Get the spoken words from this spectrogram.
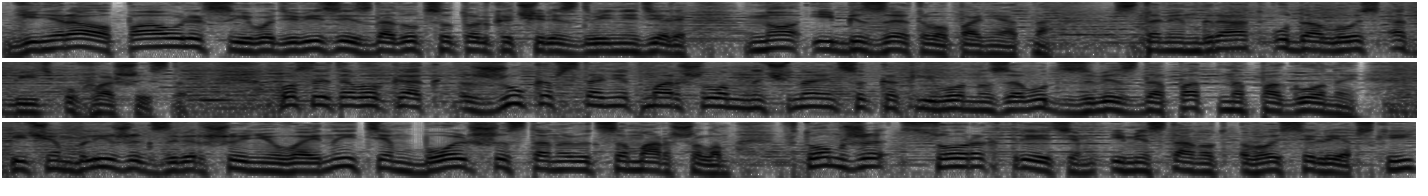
Генерал Паулец и его дивизии сдадутся только через две недели. Но и без этого понятно – Сталинград удалось отбить у фашистов. После того, как Жуков станет маршалом, начинается, как его назовут, звездопад на погоны. И чем ближе к завершению войны, тем больше становится маршалом. В том же 43-м ими станут Василевский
